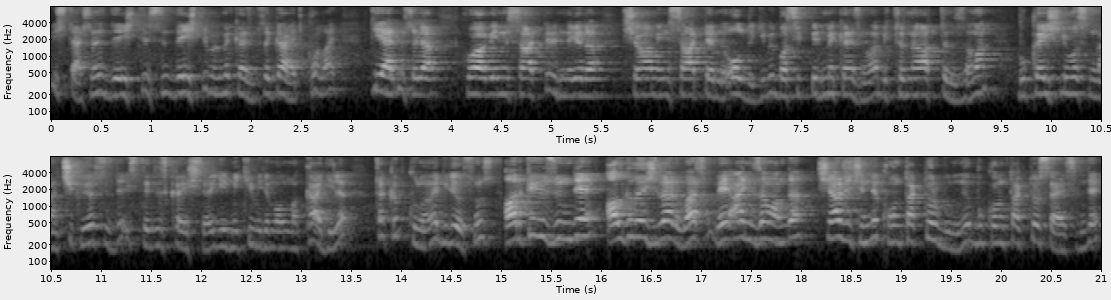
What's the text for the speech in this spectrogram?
isterseniz değiştirirsiniz. Değiştirme mekanizması gayet kolay. Diğer mesela Huawei'nin saatlerinde ya da Xiaomi'nin saatlerinde olduğu gibi basit bir mekanizma var. Bir tırnağı attığınız zaman bu kayış yuvasından çıkıyor. Siz de istediğiniz kayışları 22 milim olmak kaydıyla takıp kullanabiliyorsunuz. Arka yüzünde algılayıcılar var ve aynı zamanda şarj içinde kontaktör bulunuyor. Bu kontaktör sayesinde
